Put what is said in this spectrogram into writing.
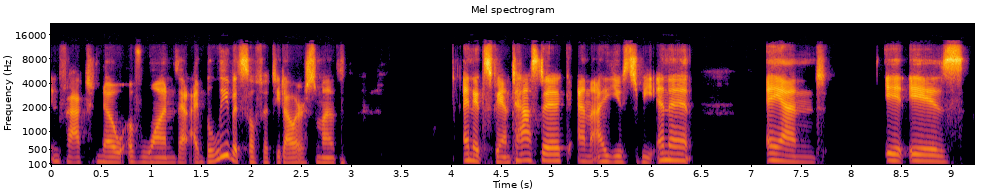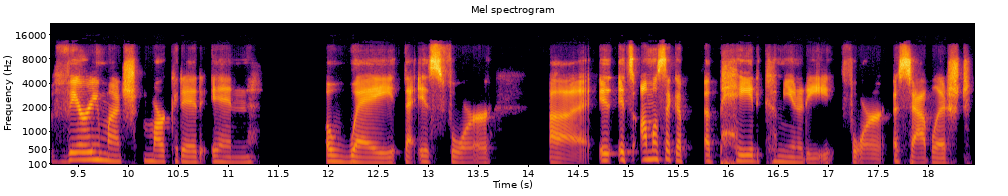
in fact know of one that I believe it's still $50 a month and it's fantastic and I used to be in it and it is very much marketed in a way that is for uh, it, it's almost like a, a paid community for established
